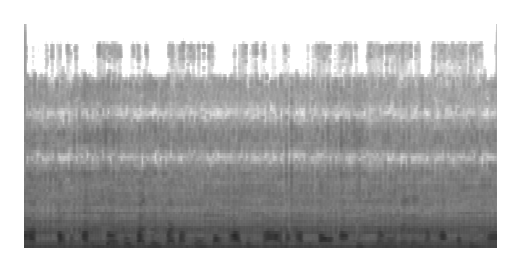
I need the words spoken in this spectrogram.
ารถติดต่อสอบถามไปที่เบอร์ 0818302909 นะคะ ติดต่อหาคุณจิรโรจน์ได้เลยนะคะ ขอบคุณค่ะ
